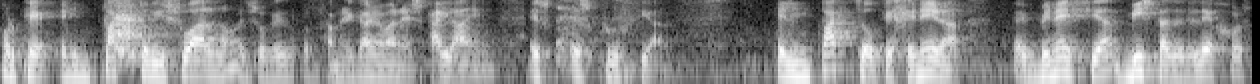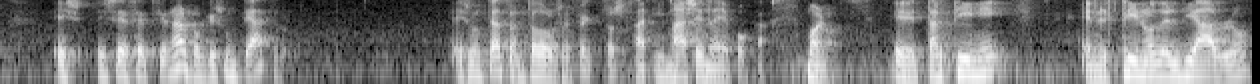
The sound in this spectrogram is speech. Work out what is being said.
Porque el impacto visual, ¿no? eso que los americanos llaman skyline, es, es crucial. El impacto que genera en Venecia, vista desde lejos, es, excepcional porque es un teatro. Es un teatro en todos los efectos, ah, y más en la época. Bueno, eh, Tartini, en el Trino del Diablo,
